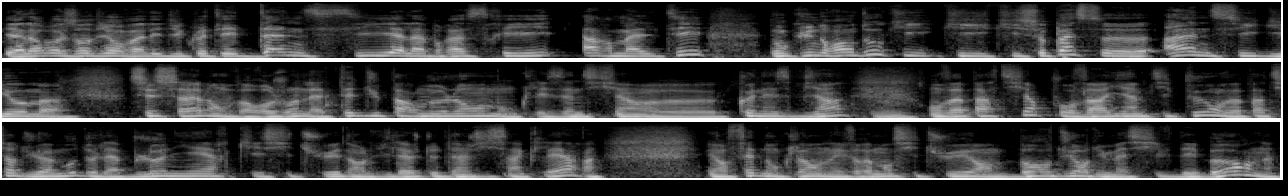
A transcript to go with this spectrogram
Et alors aujourd'hui, on va aller du côté d'Annecy à la brasserie Armalté. Donc une rando qui, qui, qui se passe euh, à Annecy, Guillaume. C'est ça, là, on va rejoindre la tête du Parmelan, donc les anciens euh, connaissent bien. Mm. On va partir, pour varier un petit peu, on va partir du hameau de la Blonnière qui est situé dans le village de Dingy-Saint-Clair. Et en fait, donc là, on est vraiment situé en bordure du massif des Bornes.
